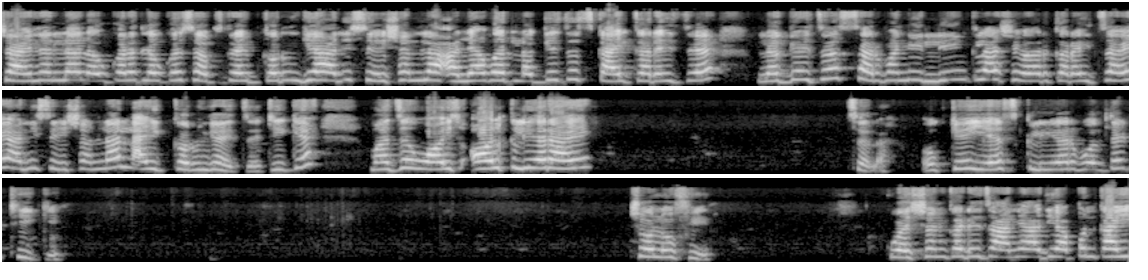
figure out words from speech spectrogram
चॅनलला लवकरात लवकर सबस्क्राईब करून घ्या आणि सेशनला आल्यावर लगेचच काय करायचंय? लगेचच सर्वांनी लिंकला शेअर करायचं आहे आणि सेशनला लाईक करून घ्यायचंय ठीक आहे? माझं व्हॉइस ऑल क्लिअर आहे? चला ओके येस क्लिअर बोलते ठीक आहे. चलो फिर. क्वेश्चनकडे जाण्याआधी आपण काही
